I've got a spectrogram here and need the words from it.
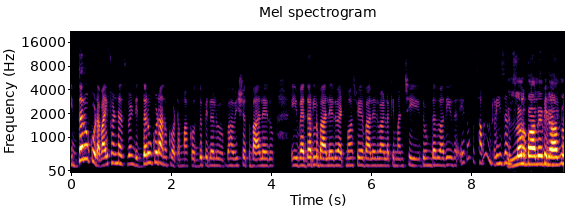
ఇద్దరు కూడా వైఫ్ అండ్ హస్బెండ్ ఇద్దరు కూడా అనుకోవటం. మాకు వద్దు పిల్లలు భవిష్యత్తు బాగాలేదు ఈ వెదర్లు బాగాలేదు అట్మాస్ఫియర్ బాగాలేదు వాళ్ళకి మంచి ఇది ఉండదు అది ఏదో సమ్ రీజన్ పిల్లలు బాగాలేదు కాదు.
